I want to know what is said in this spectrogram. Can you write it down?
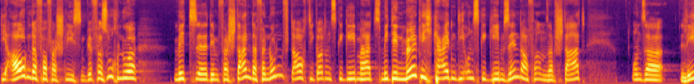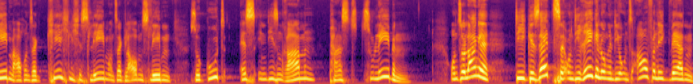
die Augen davor verschließen. Wir versuchen nur mit äh, dem Verstand, der Vernunft auch, die Gott uns gegeben hat, mit den Möglichkeiten, die uns gegeben sind, auch von unserem Staat, unser Leben, auch unser kirchliches Leben, unser Glaubensleben, so gut es in diesen Rahmen passt, zu leben. Und solange die Gesetze und die Regelungen, die uns auferlegt werden,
